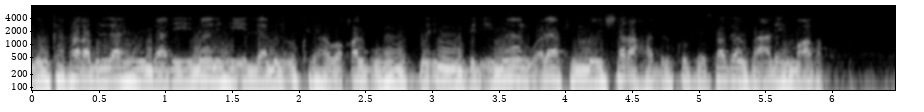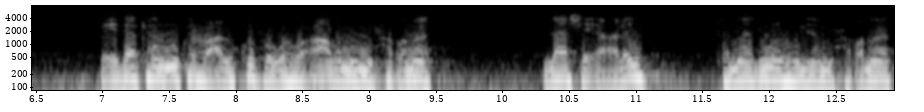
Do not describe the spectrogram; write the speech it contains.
من كفر بالله من بعد إيمانه إلا من أكره وقلبه مطمئن بالإيمان ولكن من شرح بالكفر صدرا فعليهم غضب. فإذا كان المكره على الكفر وهو أعظم المحرمات لا شيء عليه فما دونه من المحرمات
